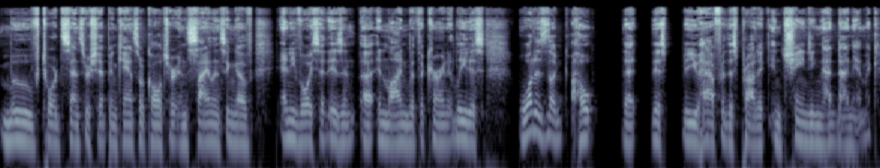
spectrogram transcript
move towards censorship and cancel culture and silencing of any voice that isn't uh, in line with the current elitists. What is the hope that this you have for this product in changing that dynamic?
